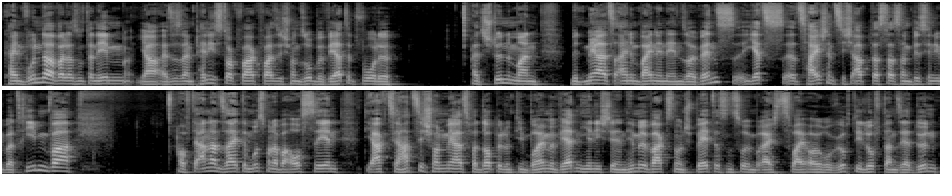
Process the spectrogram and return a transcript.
Kein Wunder, weil das Unternehmen, ja, als es ein Penny Stock war, quasi schon so bewertet wurde als stünde man mit mehr als einem Bein in der Insolvenz. Jetzt äh, zeichnet sich ab, dass das ein bisschen übertrieben war. Auf der anderen Seite muss man aber auch sehen, die Aktie hat sich schon mehr als verdoppelt und die Bäume werden hier nicht in den Himmel wachsen und spätestens so im Bereich 2 Euro wird die Luft dann sehr dünn.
